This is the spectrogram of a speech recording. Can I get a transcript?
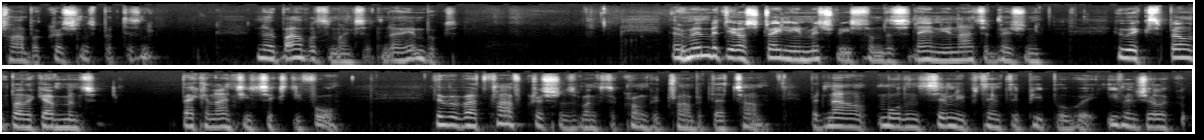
tribe are Christians, but there's no Bibles amongst it, no hymn books. They remembered the Australian missionaries from the Sudan United Mission who were expelled by the government back in 1964. There were about five Christians amongst the Krongo tribe at that time, but now more than 70% of the people were evangelical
